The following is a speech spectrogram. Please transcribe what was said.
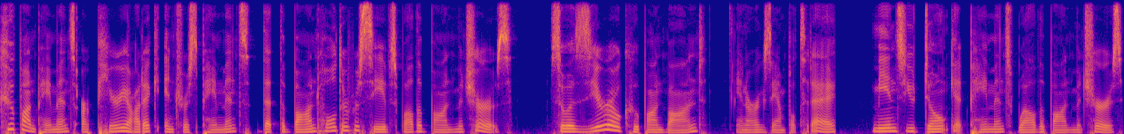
Coupon payments are periodic interest payments that the bondholder receives while the bond matures. So a zero coupon bond, in our example today, means you don't get payments while the bond matures.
